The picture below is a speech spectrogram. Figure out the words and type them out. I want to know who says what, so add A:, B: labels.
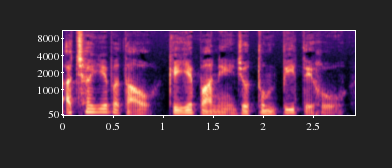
A: अच्छा ये बताओ कि ये पानी जो तुम पीते हो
